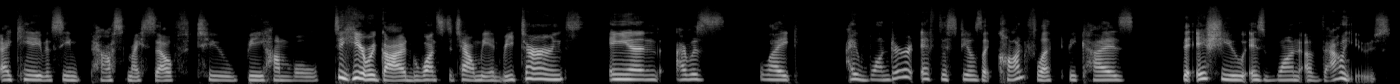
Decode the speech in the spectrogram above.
I can't even seem past myself to be humble to hear what God wants to tell me in return. And I was like, I wonder if this feels like conflict because the issue is one of values.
